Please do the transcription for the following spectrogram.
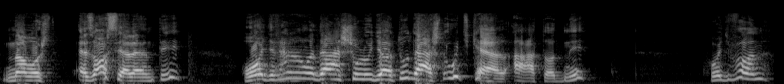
Na most ez azt jelenti hogy ráadásul ugye a tudást úgy kell átadni hogy van.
